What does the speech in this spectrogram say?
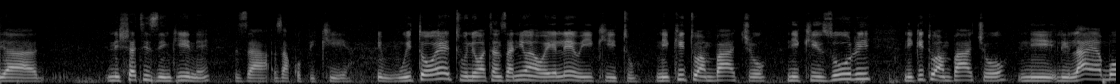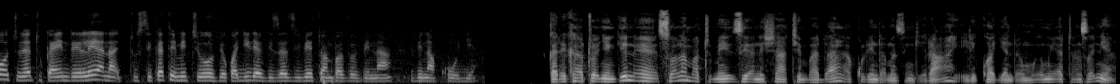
ya nishati zingine za, za kupikia. Wito wetu ni Watanzania waelewe hii kitu ni kitu ambacho ni kizuri ni kitu ambacho ni reliable, tunaweza tukaendelea na tusikate miti ovyo kwa ajili ya vizazi vyetu ambavyo vinakuja vina katika hatua nyingine, suala la matumizi ya nishati mbadala ya kulinda mazingira ilikuwa ajenda muhimu ya Tanzania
